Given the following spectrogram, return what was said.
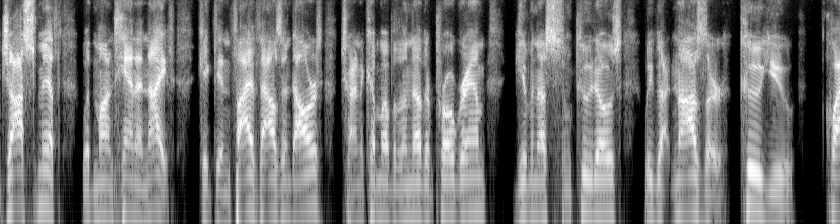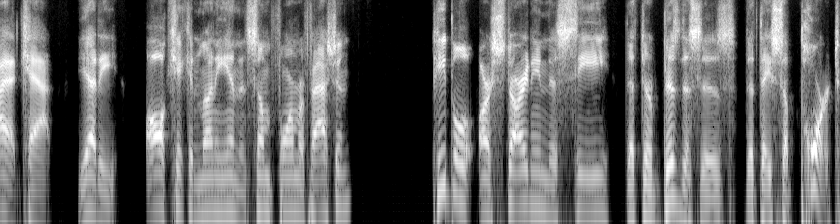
Josh Smith with Montana Knife kicked in $5,000, trying to come up with another program, giving us some kudos. We've got Nosler, KUIU, Quiet Cat, Yeti, all kicking money in in some form or fashion. People are starting to see that their businesses that they support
